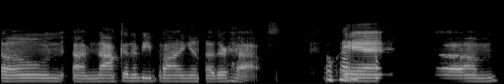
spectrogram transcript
own. I'm not going to be buying another house. Okay. And um,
